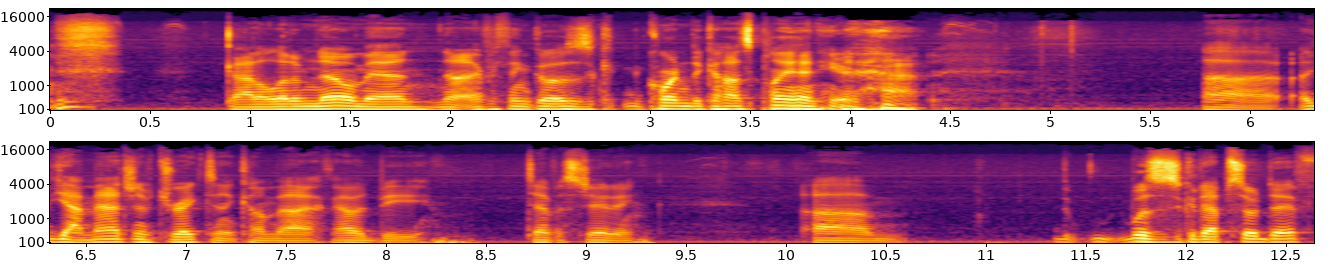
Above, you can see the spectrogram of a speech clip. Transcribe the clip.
Gotta let him know, man. Not everything goes according to God's plan here. Yeah. Uh, yeah, imagine if Drake didn't come back. That would be devastating. Um, was this a good episode, Dave?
